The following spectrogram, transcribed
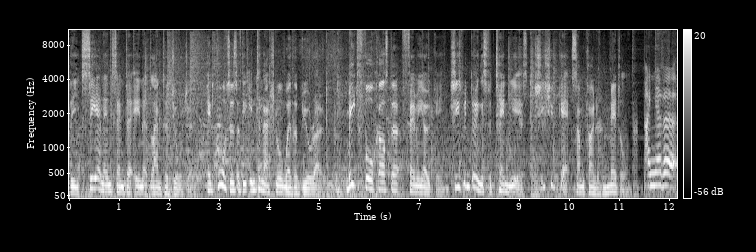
the CNN Center in Atlanta, Georgia, headquarters of the International Weather Bureau. Meet forecaster Femi Oke. She's been doing this for 10 years. She should get some kind of medal. I never,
